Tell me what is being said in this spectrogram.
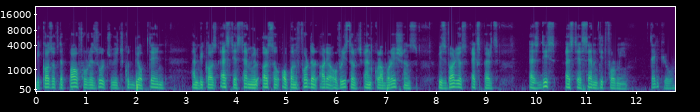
because of the powerful results which could be obtained and because STSM will also open further area of research and collaborations with various experts as this STSM did for me. Thank you.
